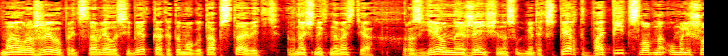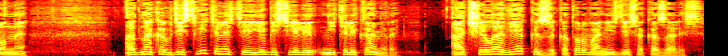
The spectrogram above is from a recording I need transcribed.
Маура живо представляла себе, как это могут обставить в ночных новостях. Разъяренная женщина-судмедэксперт вопит, словно умалишенная. Однако в действительности ее бесили не телекамеры, а человек, из-за которого они здесь оказались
